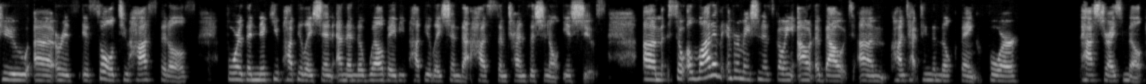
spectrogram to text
to, uh, or is, is sold to hospitals for the NICU population and then the well baby population that has some transitional issues. Um, so a lot of information is going out about um, contacting the milk bank for pasteurized milk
